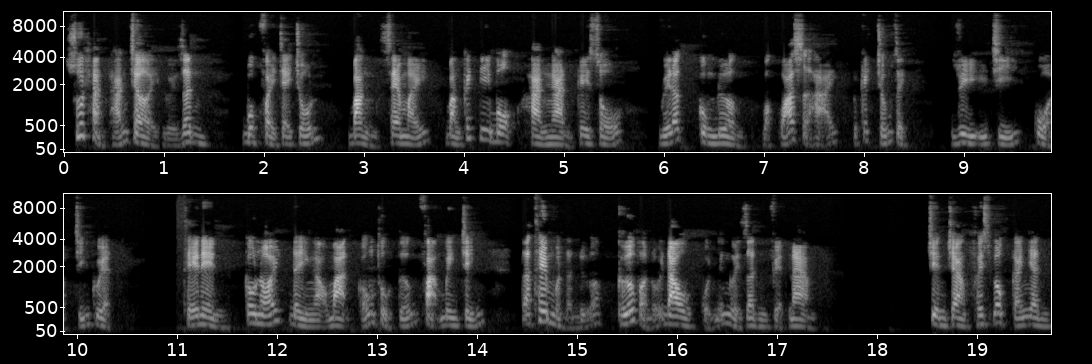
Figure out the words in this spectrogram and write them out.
Suốt hàng tháng trời, người dân buộc phải chạy trốn bằng xe máy, bằng cách đi bộ hàng ngàn cây số vì đã cùng đường và quá sợ hãi với cách chống dịch, duy ý chí của chính quyền. Thế nên câu nói đầy ngạo mạn của ông Thủ tướng Phạm Minh Chính đã thêm một lần nữa cứa vào nỗi đau của những người dân Việt Nam. Trên trang Facebook cá nhân,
